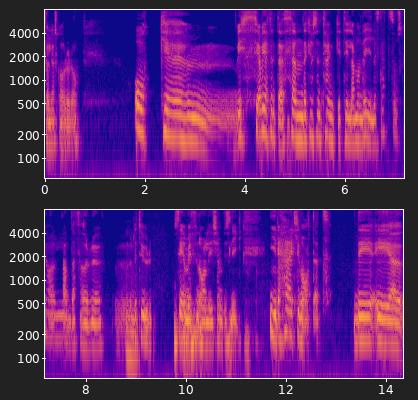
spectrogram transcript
följarskaror då. Och eh, visst, jag vet inte, sänder kanske en tanke till Amanda Ilestedt som ska ladda för eh, mm. retur semifinal i Champions League i det här klimatet. Det är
